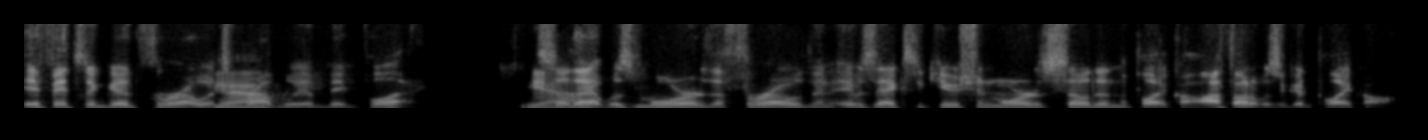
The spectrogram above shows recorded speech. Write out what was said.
if it's a good throw, it's yeah. probably a big play. Yeah. So that was more the throw than it was execution more so than the play call. I thought it was a good play call.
